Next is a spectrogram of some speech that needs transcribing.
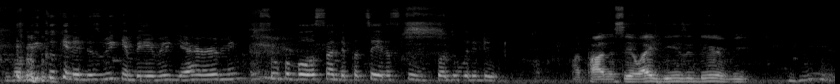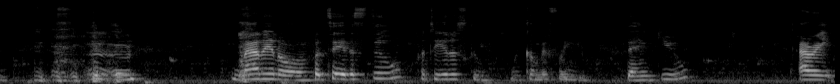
But we cooking it this weekend, baby. You heard me? Super Bowl Sunday potato stew. Go do what it do. My partner said white beans and deer meat. Mm-mm. Not at all. Potato stew. Potato stew. We coming for you. Thank you. All right.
